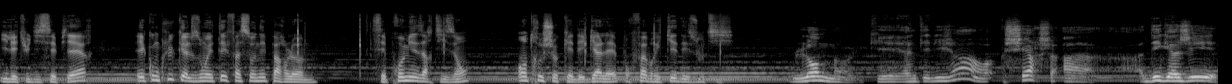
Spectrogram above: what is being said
Il étudie ces pierres et conclut qu'elles ont été façonnées par l'homme. Ses premiers artisans entrechoquer des galets pour fabriquer des outils. L'homme qui est intelligent cherche à, dégager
